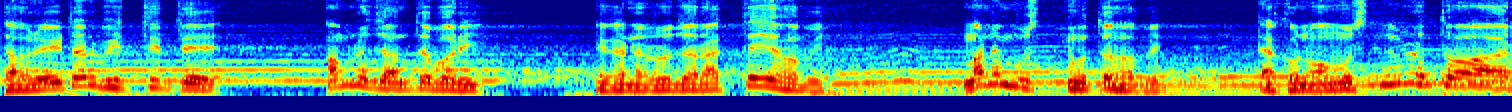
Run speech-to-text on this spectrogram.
তাহলে এটার ভিত্তিতে আমরা জানতে পারি, এখানে রোজা রাখতেই হবে মানে মুসলিম হতে হবে। এখন অমুসলিমরা তো আর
